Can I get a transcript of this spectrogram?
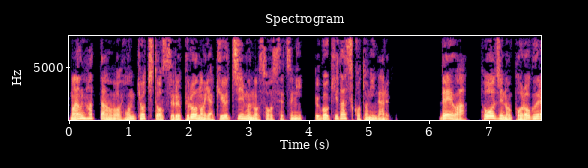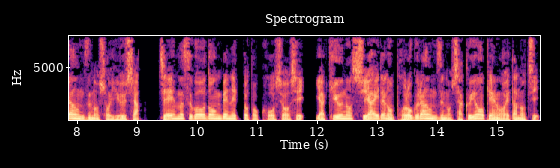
マンハッタンを本拠地とするプロの野球チームの創設に動き出すことになる。デーは、当時のポログラウンズの所有者、ジェームス・ゴードン・ベネットと交渉し、野球の試合でのポログラウンズの借用権を得た後、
